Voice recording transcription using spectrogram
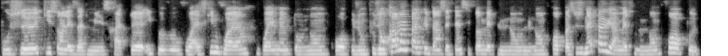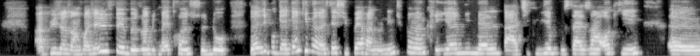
pour ceux qui sont les administrateurs, ils peuvent voir. Est-ce qu'ils voient, voient même ton nom propre? Je ne crois même pas que dans certains sites, on mette le nom, le nom propre parce que je n'ai pas eu à mettre le nom propre à plusieurs endroits. J'ai juste eu besoin de mettre un pseudo. Ça veut dire pour quelqu'un qui veut rester super anonyme, tu peux même créer un email particulier pour ça, genre, OK, euh,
